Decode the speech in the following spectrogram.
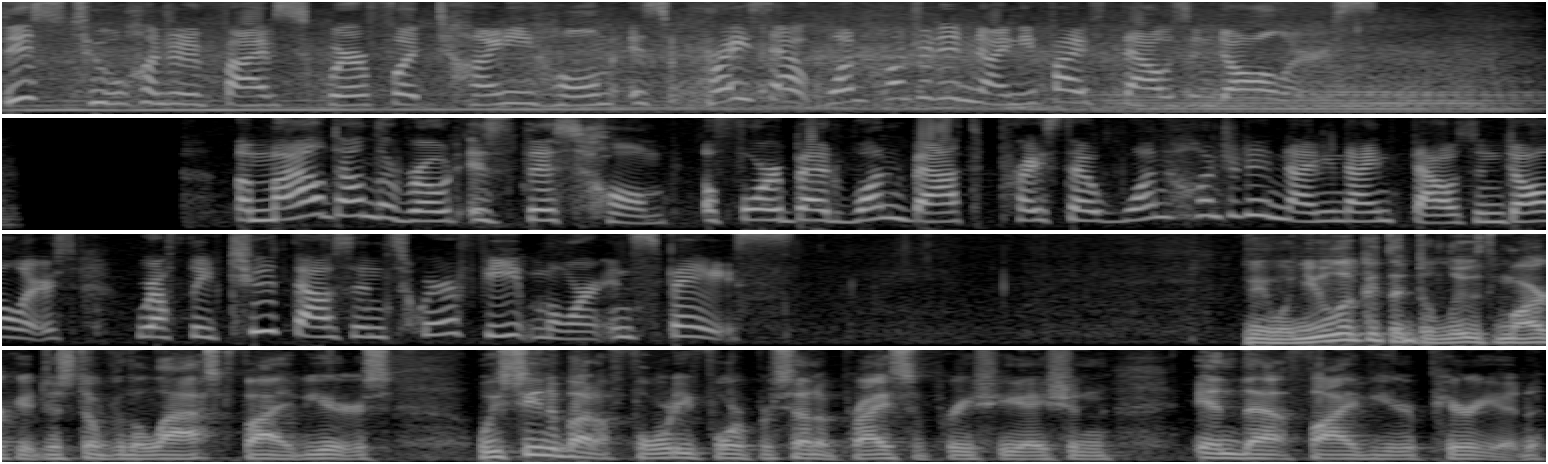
This 205 square foot tiny home is priced at $195,000. A mile down the road is this home, a four bed, one bath priced at $199,000, roughly 2,000 square feet more in space. I mean, when you look at the Duluth market just over the last five years, we've seen about a 44% of price appreciation in that five year period.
